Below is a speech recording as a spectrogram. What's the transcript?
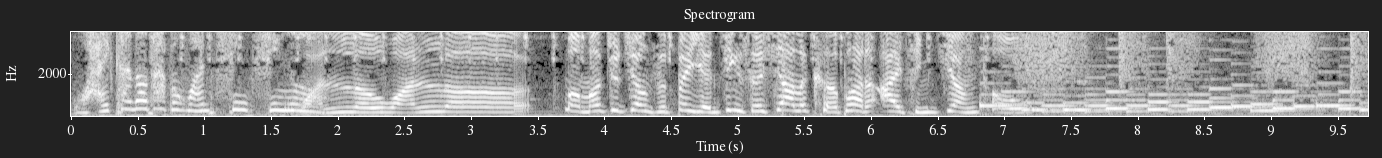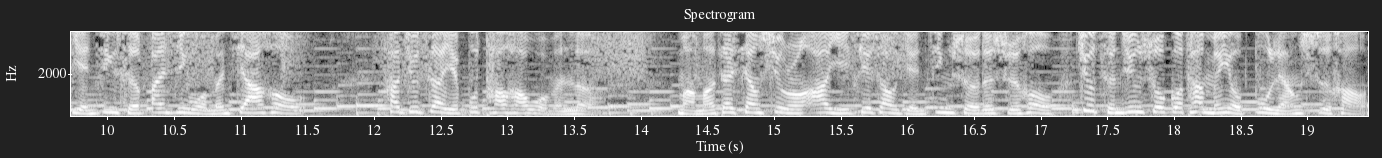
我还看到他们玩亲亲哦。完了完了，妈妈就这样子被眼镜蛇下了可怕的爱情降头。眼镜蛇搬进我们家后。他就再也不讨好我们了。妈妈在向秀荣阿姨介绍眼镜蛇的时候，就曾经说过他没有不良嗜好，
